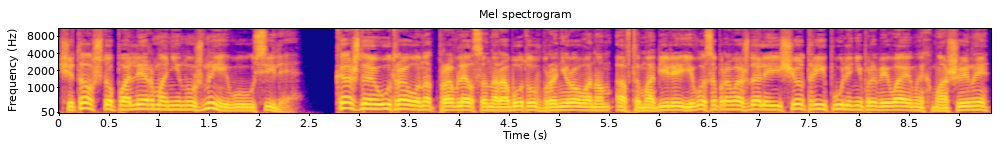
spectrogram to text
считал, что Палермо не нужны его усилия. Каждое утро он отправлялся на работу в бронированном автомобиле, его сопровождали еще три пули непробиваемых машины,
